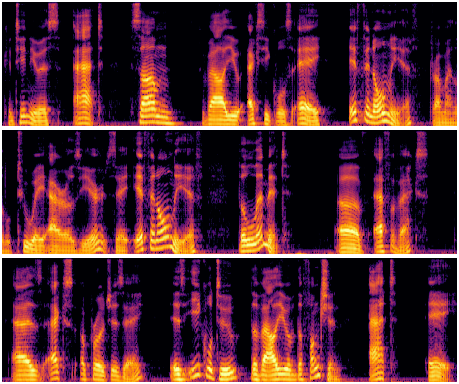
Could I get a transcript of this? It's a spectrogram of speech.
continuous at some value x equals a if and only if, draw my little two-way arrows here, say if and only if the limit of f of x as x approaches a is equal to the value of the function at a.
